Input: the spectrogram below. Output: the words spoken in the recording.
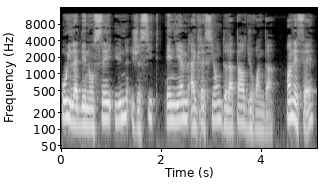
où il a dénoncé une, je cite, énième agression de la part du Rwanda. En effet,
